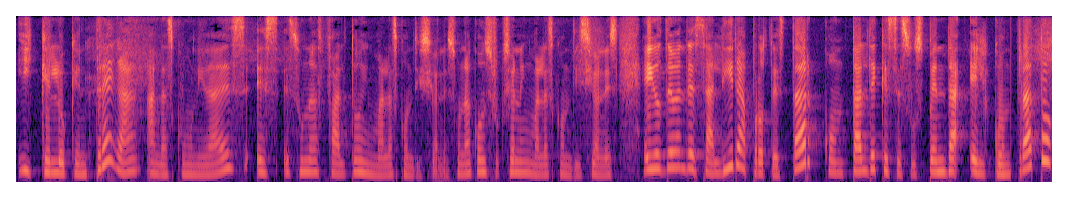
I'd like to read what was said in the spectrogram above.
y que lo que entrega a las comunidades es, es, un asfalto en malas condiciones, una construcción en malas condiciones. Ellos deben de salir a protestar con tal de que se suspenda el contrato,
